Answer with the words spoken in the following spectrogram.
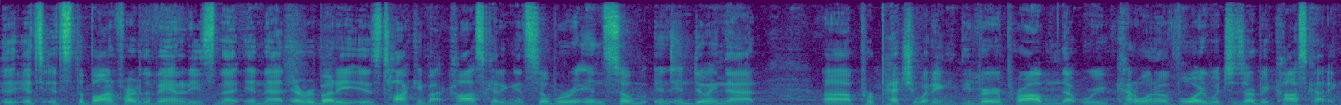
it's, it's the bonfire of the vanities in that, in that everybody is talking about cost cutting. And so we're in, so, in, in doing that, uh, perpetuating the very problem that we kind of want to avoid, which is our big cost cutting.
